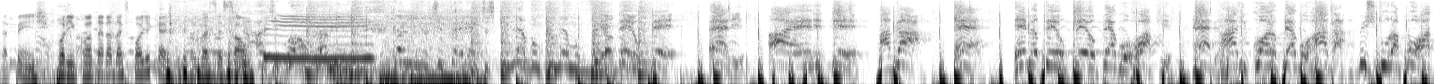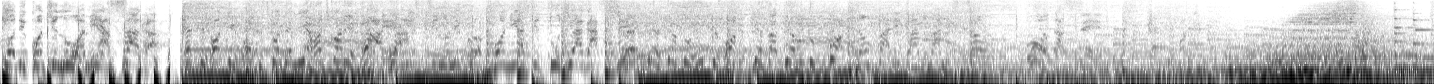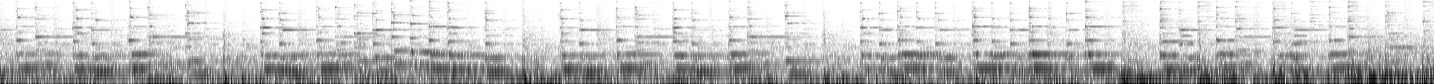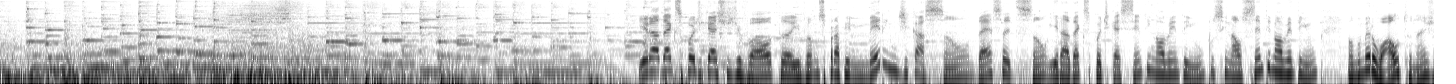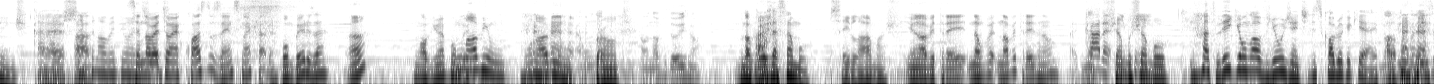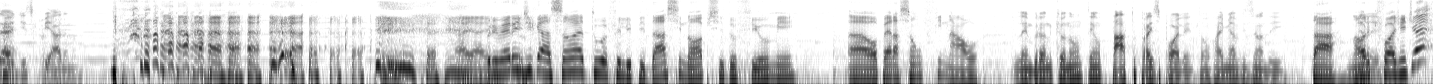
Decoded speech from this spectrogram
Depende. Por enquanto era Dax Podcast. Depois vai ser só um. Age igual pra mim, caminhos diferentes que levam pro mesmo fim. Eu tenho P, L, A, N, T, H, E, M, eu tenho P, eu pego rock, rap, hardcore, eu pego raga. Mistura a porra toda e continua a minha saga. Rap, rock, rock, escondelia, hardcore e raga. Iradex Podcast de volta e vamos para a primeira indicação dessa edição. Iradex Podcast 191, por sinal 191 é um número alto, né, gente? Caralho, É, tá. 191 191 é quase 200, né, cara? Bombeiros, é? Hã? Um 91 é bombeiro. 191. 191. É um Pronto. É um 92, não. 92 é SAMU. Sei lá, macho. E o 93. não, 93, não? Cara, Chama, enfim. chamou. Ligue 191, gente, descobre o que que é. E fala pra nós. 93 é disque piada, não. Ai, ai. Primeira indicação é tua, Felipe. Dá a sinopse do filme a Operação Final. Lembrando que eu não tenho tato pra spoiler, então vai me avisando aí. Tá, na hora que for a gente. É!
